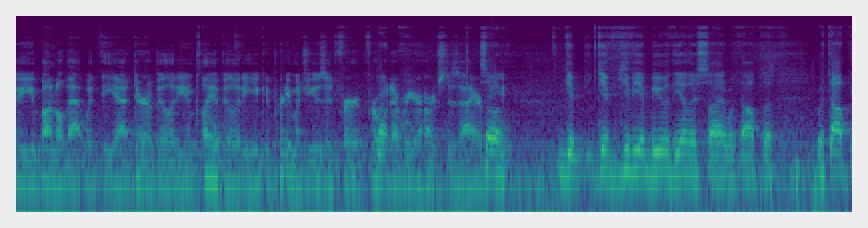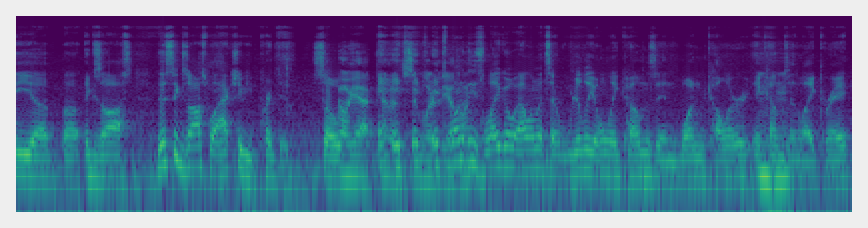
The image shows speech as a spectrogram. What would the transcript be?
you bundle that with the uh, durability and playability. You can pretty much use it for for whatever your heart's desire. So be. give give give you a view of the other side without the without the uh, uh, exhaust. This exhaust will actually be printed. So Oh, yeah, kind of it's, similar to it's the one of these Lego elements that really only comes in one color. It Mm-hmm. comes in light gray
